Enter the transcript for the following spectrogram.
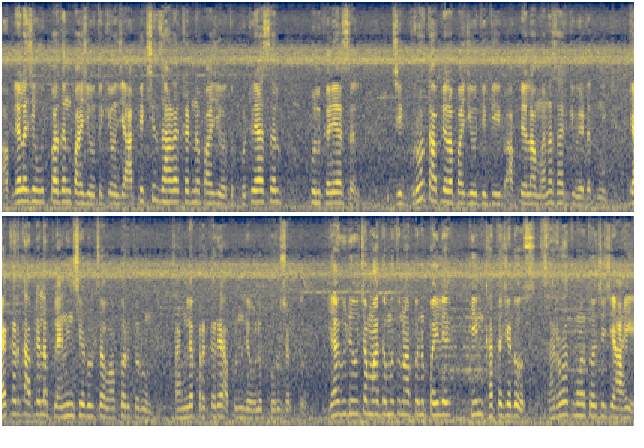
आपल्याला जे उत्पादन पाहिजे होतं किंवा जे अपेक्षित झाडाकडनं पाहिजे होतं फुटवे असेल फुलकळी असेल जी ग्रोथ आपल्याला पाहिजे होती ती आपल्याला मनासारखी भेटत नाही. त्याकरता आपल्याला प्लॅनिंग शेड्यूलचा वापर करून चांगल्या प्रकारे आपण डेव्हलप करू शकतो. या व्हिडिओच्या माध्यमातून आपण पहिले तीन खताचे डोस सर्वात महत्त्वाचे जे आहे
